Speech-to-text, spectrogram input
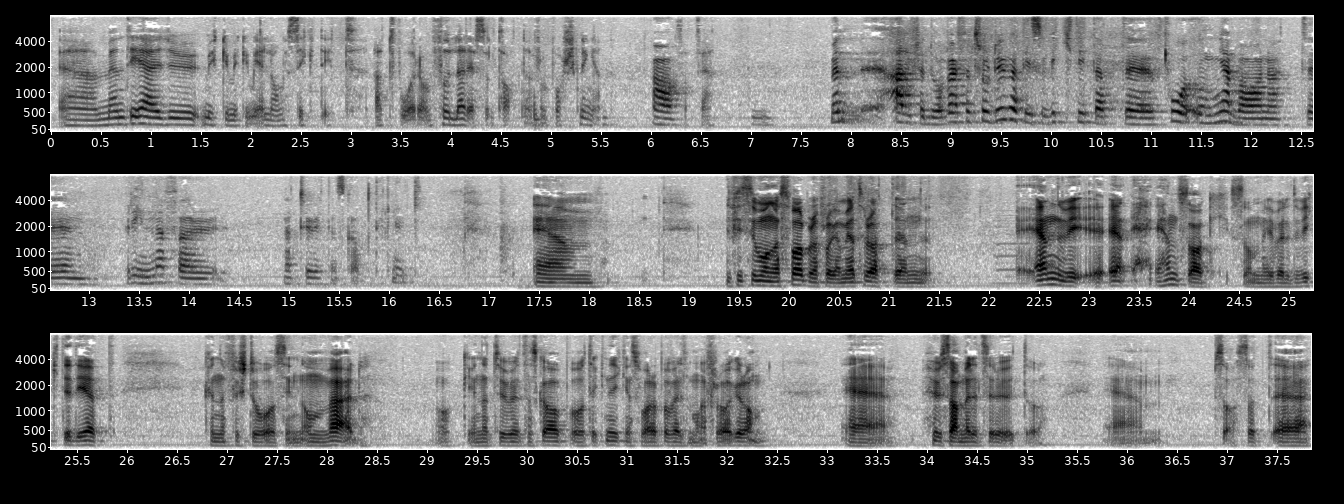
Eh, Men det är ju mycket, mycket mer långsiktigt att få de fulla resultaten från forskningen. Ja. Så att säga. Men eh, Alfred då, varför tror du att det är så viktigt att eh, få unga barn att eh, brinna för naturvetenskap och teknik? Ehm, det finns ju många svar på den frågan, men jag tror att en, en, en, en sak som är väldigt viktig det är att kunna förstå sin omvärld. Och naturvetenskap och tekniken svarar på väldigt många frågor om eh, hur samhället ser ut. Och, eh, så så att, eh,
